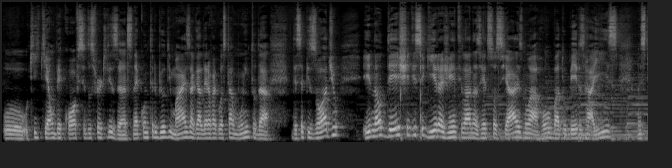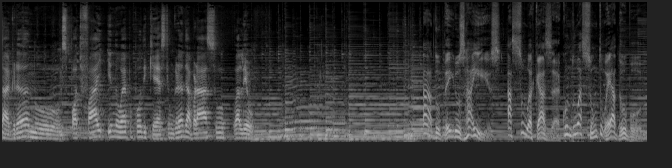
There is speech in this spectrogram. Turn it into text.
o, o que, que é um back-office dos fertilizantes, né? Contribuiu demais, a galera vai gostar muito da, desse episódio. E não deixe de seguir a gente lá nas redes sociais, no arroba Adubeiros Raiz, no Instagram, no Spotify e no Apple Podcast. Um grande abraço, valeu! Adubeiros Raiz, a sua casa quando o assunto é adubo.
